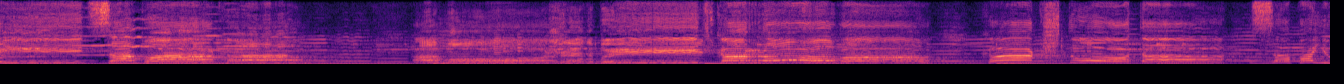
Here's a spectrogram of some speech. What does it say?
быть собака А может быть корова Как что-то запоет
